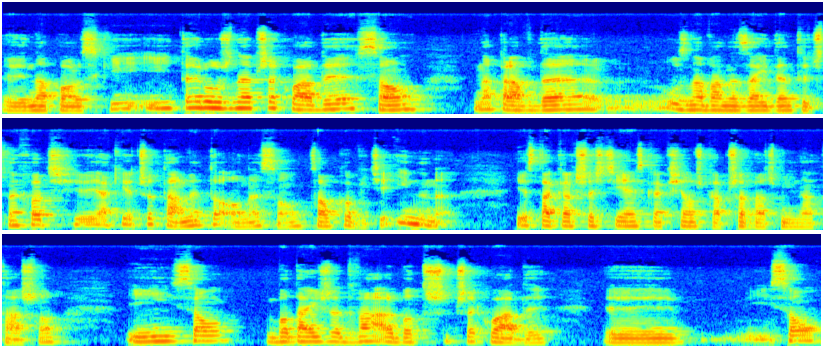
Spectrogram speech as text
na polski, i te różne przekłady są naprawdę uznawane za identyczne, choć jak je czytamy, to one są całkowicie inne. Jest taka chrześcijańska książka Przebacz mi Nataszo i są bodajże dwa albo trzy przekłady i są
